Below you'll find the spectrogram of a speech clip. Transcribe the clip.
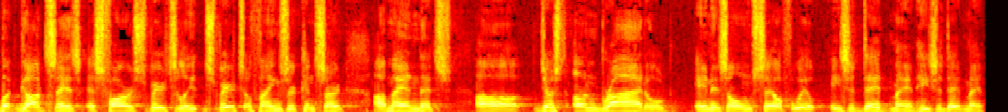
But God says, as far as spiritually spiritual things are concerned, a man that's uh, just unbridled in his own self will. He's a dead man. He's a dead man.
